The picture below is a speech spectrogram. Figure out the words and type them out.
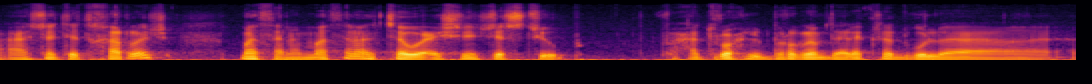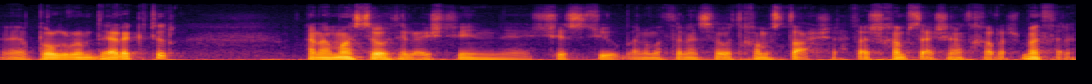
عشان تتخرج مثلا مثلا تسوي 20 chest tube فحتروح لل program director تقول program director أنا ما سويت ال 20 chest tube أنا مثلا سويت 15 أحتاج خمسة عشان أتخرج مثلا.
